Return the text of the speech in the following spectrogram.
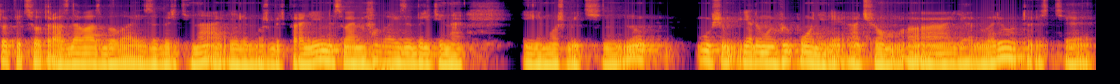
100-500 раз до вас была изобретена, или, может быть, параллельно с вами была изобретена, или, может быть, ну, в общем, я думаю, вы поняли, о чем а, я говорю, то есть э,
